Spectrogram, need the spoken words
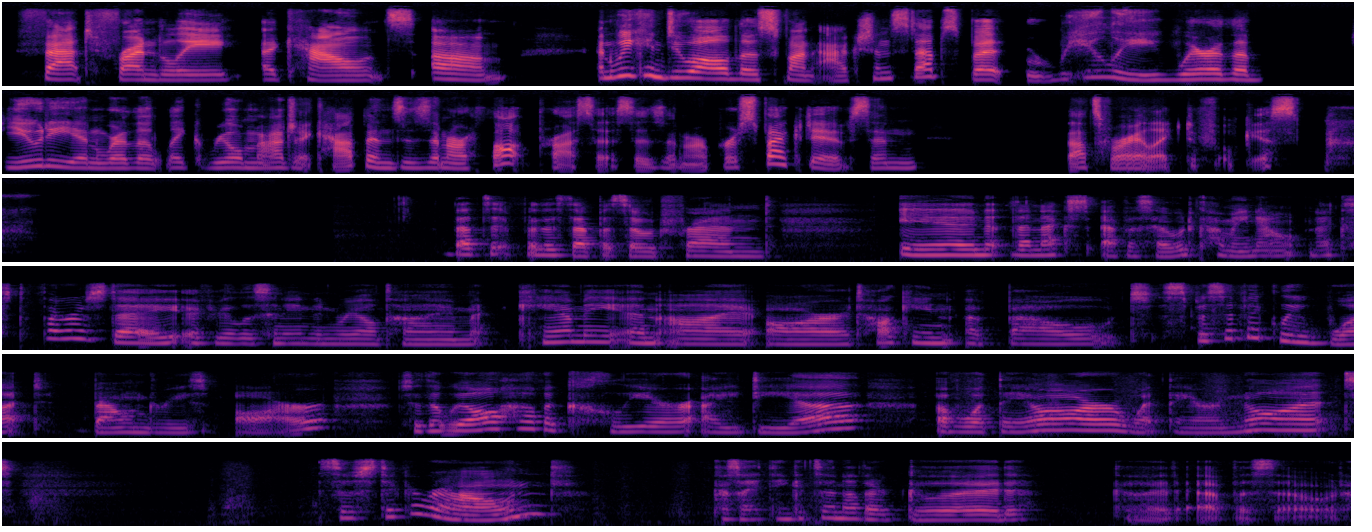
fat friendly accounts. Um and we can do all those fun action steps but really where the beauty and where the like real magic happens is in our thought processes and our perspectives and that's where i like to focus. That's it for this episode friend in the next episode coming out next Thursday, if you're listening in real time, Kami and I are talking about specifically what boundaries are so that we all have a clear idea of what they are, what they are not. So stick around because I think it's another good, good episode.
